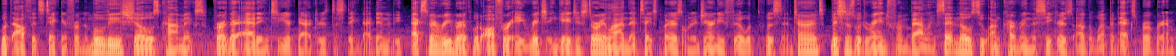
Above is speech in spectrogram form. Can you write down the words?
with outfits taken from the movies, shows, comics, further adding to your character's distinct identity. X-Men Rebirth would offer a rich, engaging storyline that takes players on a journey filled with twists and turns. Missions would range from battling Sentinels to uncovering the secrets of the Weapon X program.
